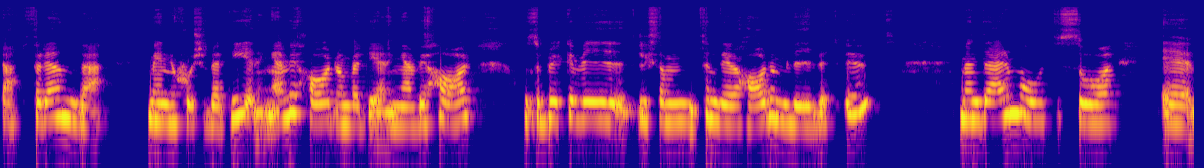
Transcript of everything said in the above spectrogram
att förändra människors värderingar. Vi har de värderingar vi har och så brukar vi liksom tendera att ha dem livet ut. Men däremot så eh,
